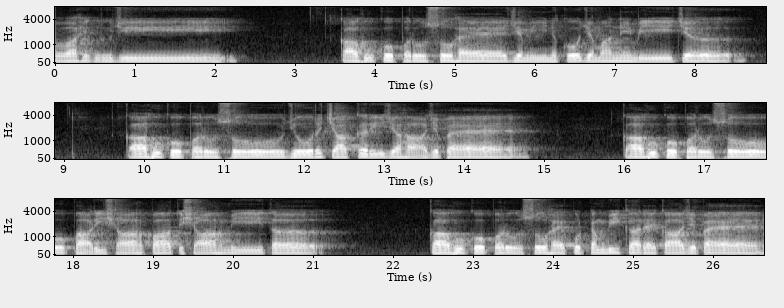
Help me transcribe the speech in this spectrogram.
ਵਾਹਿਗੁਰੂ ਜੀ ਕਾਹੂ ਕੋ ਪਰੋਸੋ ਹੈ ਜ਼ਮੀਨ ਕੋ ਜਮਾਨੇ बीच। ਕਾਹੂ ਕੋ ਪਰੋਸੋ ਜੋਰ ਚਾਕਰੀ ਜਹਾਜ ਪੈ ਕਾਹੂ ਕੋ ਪਰੋਸੋ ਭਾਰੀ ਸ਼ਾਹ ਪਾਤਸ਼ਾਹ ਮੀਤ ਕਾਹੂ ਕੋ ਪਰੋਸੋ ਹੈ ਕੁਟੰਬੀ ਕਰੈ ਕਾਜ ਪੈ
